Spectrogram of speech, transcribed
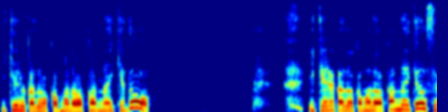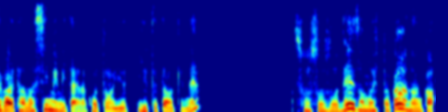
行けるかどうかまだわかんないけど、行けるかどうかまだわかんないけど、すごい楽しみみたいなことを言言ってたわけね。そうそうそう。で、その人がなんか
